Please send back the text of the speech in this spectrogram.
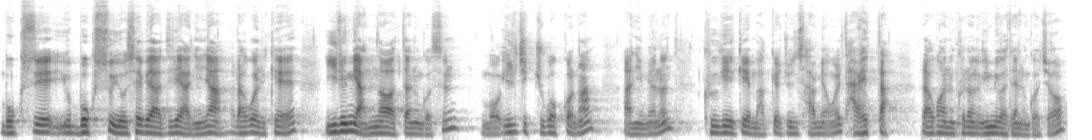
목수의 목수 요셉의 아들이 아니냐라고 이렇게 이름이 안 나왔다는 것은 뭐 일찍 죽었거나 아니면은 그에게 맡겨준 사명을 다했다라고 하는 그런 의미가 되는 거죠.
